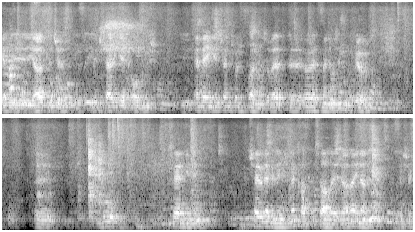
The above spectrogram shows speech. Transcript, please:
e, yaratıcı bir sergi olmuş. Emeği geçen çocuklarımızı ve e, öğretmenimizi kutluyoruz. E, bu serginin çevre bilincine katkı sağlayacağına inanıyorum. Teşekkür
